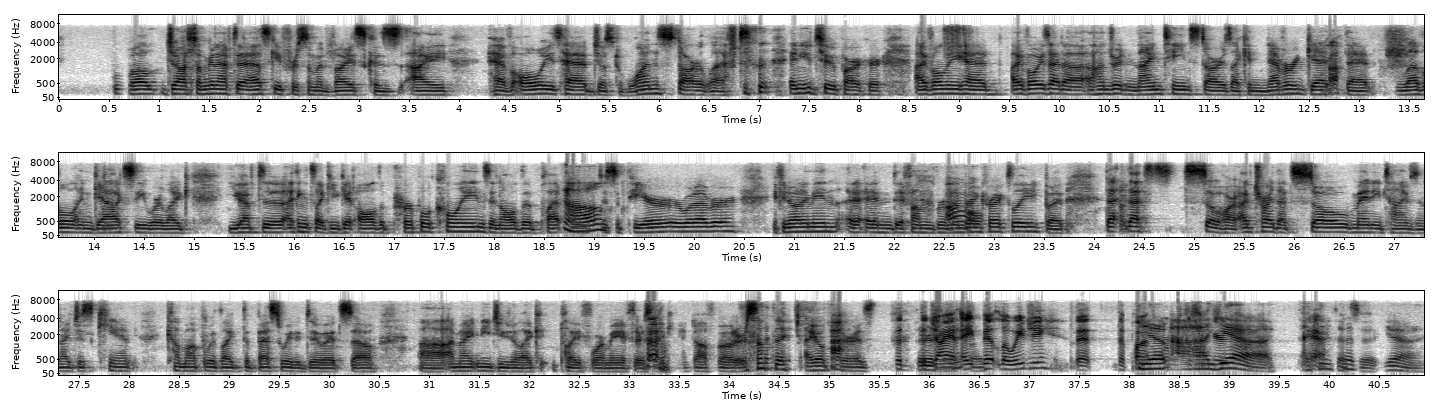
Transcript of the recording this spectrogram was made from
Well, Josh, I'm gonna have to ask you for some advice because I have always had just one star left, and you too, Parker. I've only had I've always had uh, 119 stars. I can never get Huh. that level in Galaxy where like you have to. I think it's like you get all the purple coins and all the platforms Oh. disappear or whatever. If you know what I mean, and if I'm remembering Oh. correctly, but that that's so hard. I've tried that so many times and I just can't come up with like the best way to do it. So uh, I might need you to like play for me if there's like handoff mode or something. I hope there is. The, the There's giant 8-bit Luigi that the platform. Yep. Ah, disappeared yeah. I Yeah. think that's it. Yeah.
